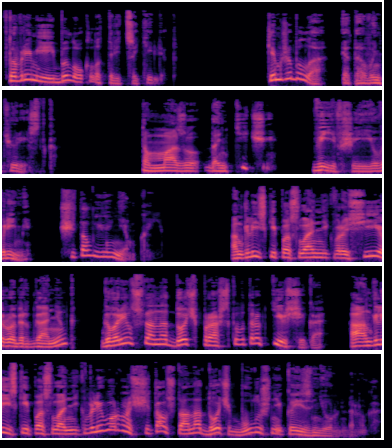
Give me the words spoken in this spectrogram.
В то время ей было около 30 лет. Кем же была эта авантюристка? Томмазо Дантичи, видевший ее в Риме, считал ее немкой. Английский посланник в России Роберт Ганнинг говорил, что она дочь пражского трактирщика, а английский посланник в Ливорно считал, что она дочь булочника из Нюрнберга.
